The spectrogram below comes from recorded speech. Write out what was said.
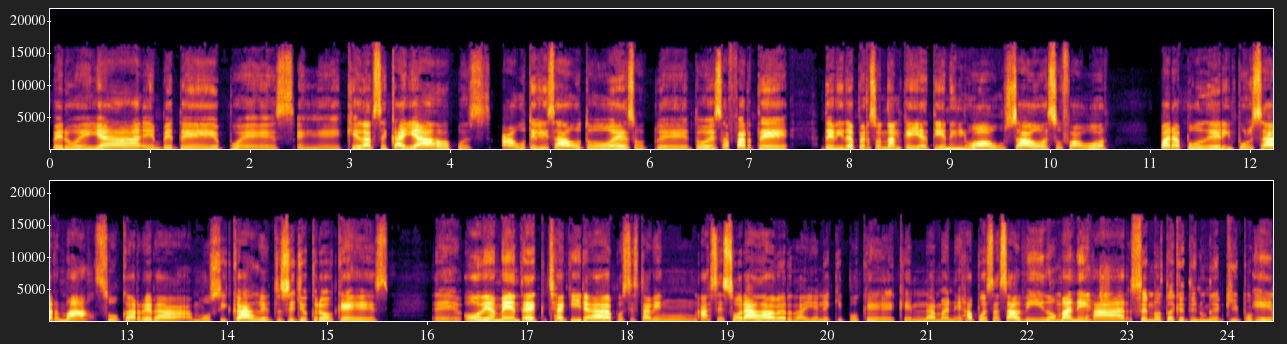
Pero ella, en vez de, pues, eh, quedarse callado, pues, ha utilizado todo eso, eh, toda esa parte de vida personal que ella tiene y lo ha usado a su favor para poder impulsar más su carrera musical. Entonces yo creo que es, eh, obviamente Shakira pues está bien asesorada, ¿verdad? Y el equipo que, que la maneja pues ha sabido manejar. Se nota que tiene un equipo que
